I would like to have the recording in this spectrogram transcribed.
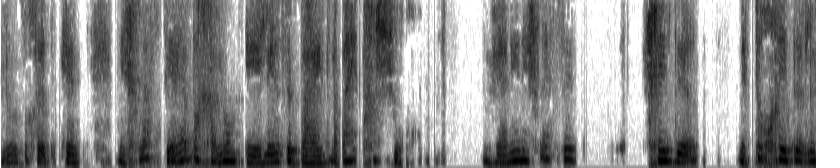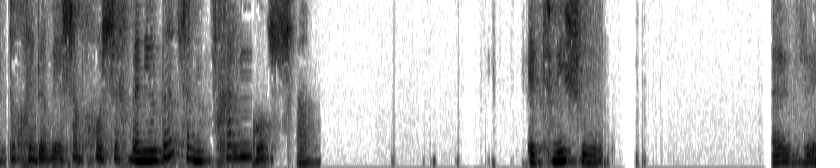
לא זוכרת, כן. נכנסתי, היה בחלום אה, לאיזה בית, לבית חשוך, ואני נכנסת, חדר, לתוך חדר, לתוך חדר, ויש שם חושך, ואני יודעת שאני צריכה לגוש שם את מישהו, איזה,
